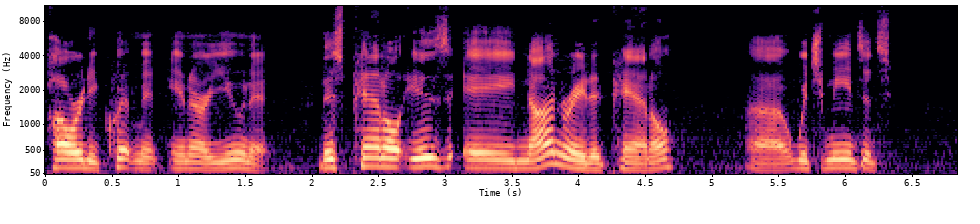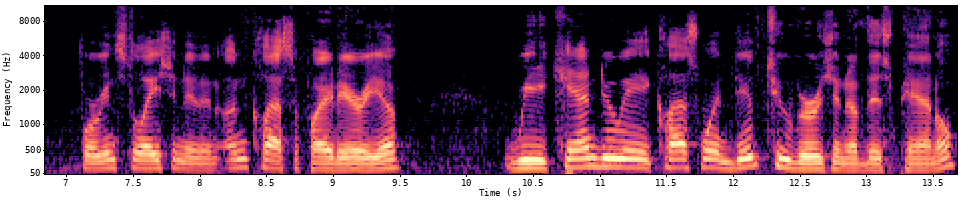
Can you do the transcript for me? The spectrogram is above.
powered equipment in our unit. This panel is a non-rated panel, uh, which means it's for installation in an unclassified area. We can do a Class 1 Div 2 version of this panel.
